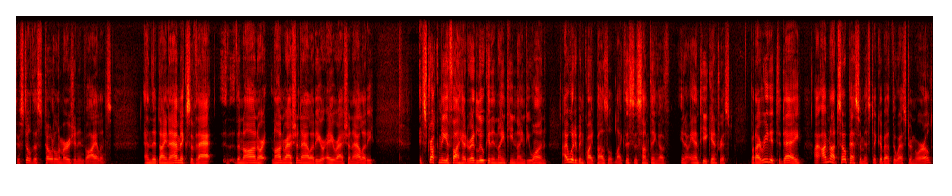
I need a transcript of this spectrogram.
there's still this total immersion in violence. And the dynamics of that, the non or non-rationality or irrationality, it struck me if I had read Lucan in 1991, I would have been quite puzzled. Like this is something of you know antique interest. But I read it today. I, am not so pessimistic about the Western world,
